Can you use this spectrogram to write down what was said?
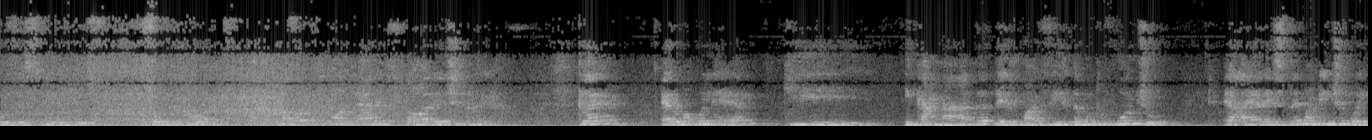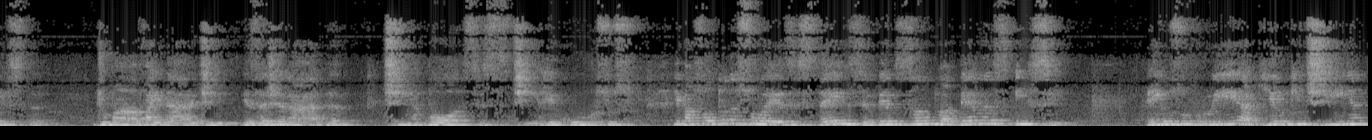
os espíritos sofredores, nós vamos encontrar a história de Claire. Claire era uma mulher que, encarnada, teve uma vida muito fútil. Ela era extremamente egoísta. de uma vaidade exagerada, tinha posses, tinha recursos e passou toda a sua existência pensando apenas em si, em usufruir aquilo que tinha,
